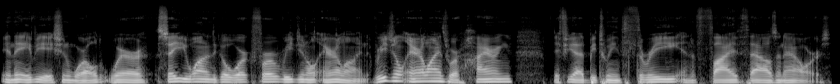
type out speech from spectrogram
in the aviation world, where say you wanted to go work for a regional airline. Regional airlines were hiring if you had between three and five thousand hours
